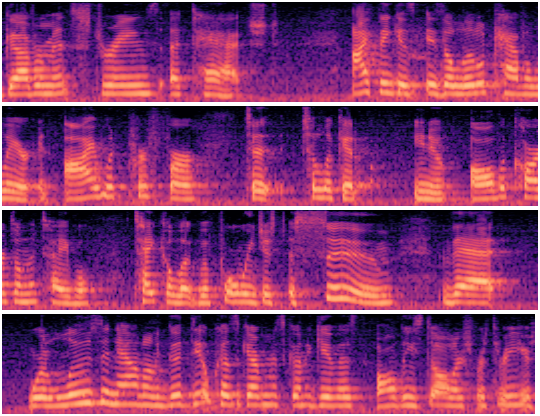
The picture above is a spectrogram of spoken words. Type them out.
government strings attached. I think is, is a little cavalier, and I would prefer to, to look at you know all the cards on the table, take a look before we just assume that we're losing out on a good deal because the government's going to give us all these dollars for three years.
